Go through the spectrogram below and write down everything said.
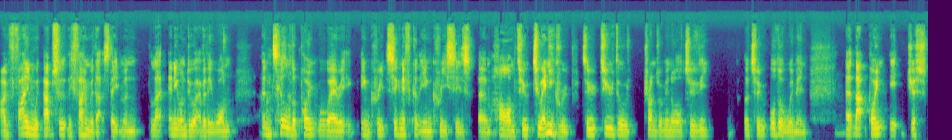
I'm fine with, absolutely fine with that statement. Let anyone do whatever they want until the point where it increase, significantly increases um, harm to to any group, to to the trans women or to the or to other women. Mm. At that point, it just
